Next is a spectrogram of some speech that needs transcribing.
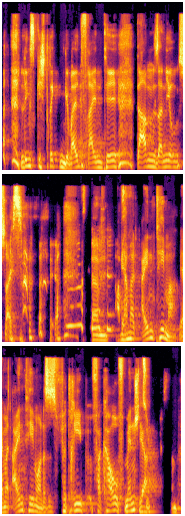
linksgestrickten, gewaltfreien Tee, Damensanierungsscheiße. ja. ähm, aber wir haben halt ein Thema. Wir haben halt ein Thema und das ist Vertrieb, Verkauf, Menschen ja. zu begeistern.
